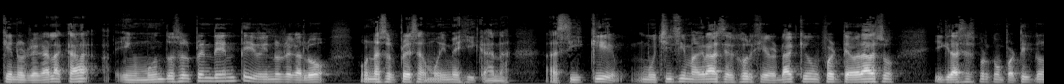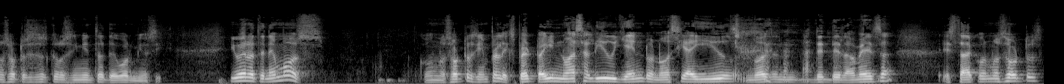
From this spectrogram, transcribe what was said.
que nos regala acá en Mundo Sorprendente y hoy nos regaló una sorpresa muy mexicana. Así que muchísimas gracias Jorge, verdad que un fuerte abrazo y gracias por compartir con nosotros esos conocimientos de World Music. Y bueno, tenemos con nosotros siempre el experto ahí, no ha salido huyendo, no se ha ido no, de la mesa, está con nosotros.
